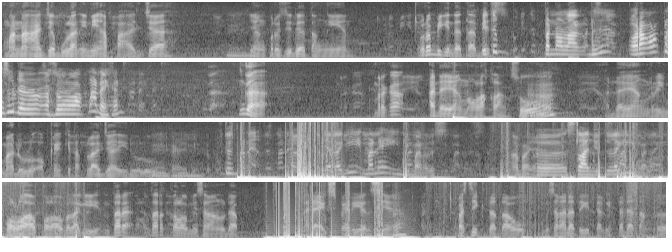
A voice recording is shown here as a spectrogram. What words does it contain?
mana aja bulan ini apa aja Hmm. yang perlu didatengin orang bikin database Itu penolak, maksudnya orang-orang pasti udah langsung nolak mana kan? enggak mereka ada yang nolak langsung Heeh. Ada yang nerima dulu oke kita pelajari dulu Hmm. kayak gitu. Terus mana? ininya lagi mana gimana terus? apanya Eh, selanjutnya lagi gimana? follow up follow up lagi. Ntar ntar kalau misalkan udah ada experience-nya Hah? pasti kita tahu. Misalkan nanti kita kita datang ke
